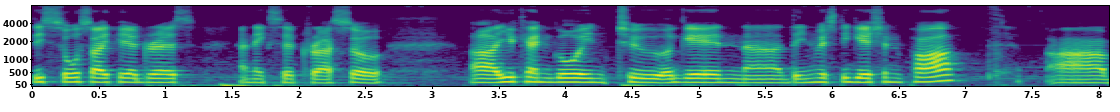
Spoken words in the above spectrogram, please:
this source IP address and etc. So uh, you can go into again uh, the investigation path. Um,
